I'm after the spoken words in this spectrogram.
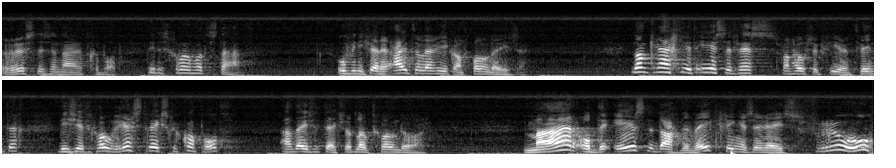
rusten ze naar het gebod. Dit is gewoon wat er staat. Hoef je niet verder uit te leggen, je kan het gewoon lezen. Dan krijg je het eerste vers van hoofdstuk 24. Die zit gewoon rechtstreeks gekoppeld aan deze tekst. Dat loopt gewoon door. Maar op de eerste dag de week gingen ze reeds vroeg,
